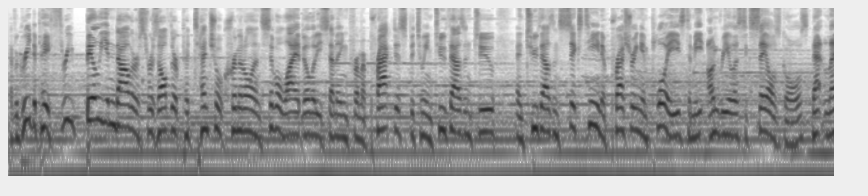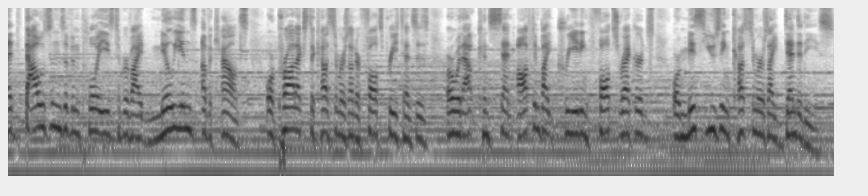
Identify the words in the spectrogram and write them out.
have agreed to pay $3 billion to resolve their potential criminal and civil liability stemming from a practice between 2002 and 2016 of pressuring employees to meet unrealistic sales goals that led thousands of employees to provide millions of accounts or products to customers under false pretenses or without consent, often by creating false records or misusing customers' identities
